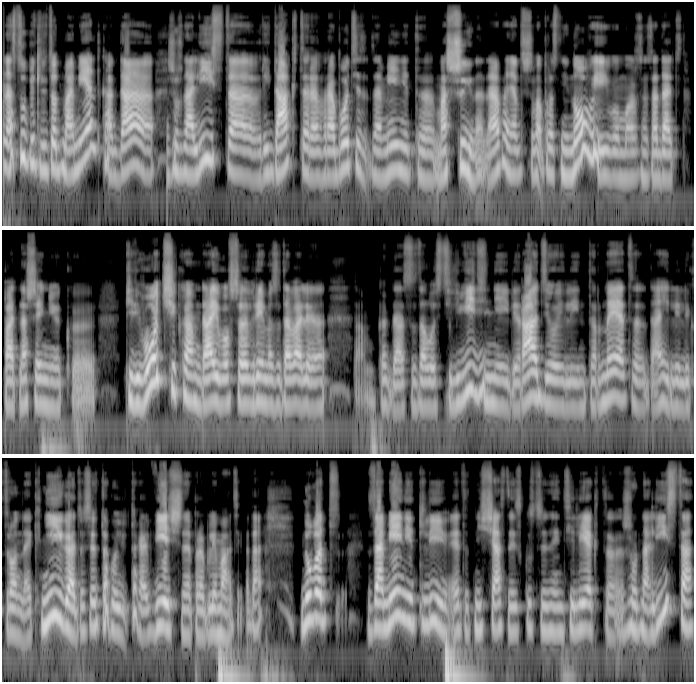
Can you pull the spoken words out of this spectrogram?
Наступит ли тот момент, когда журналиста, редактора в работе заменит э, машина, да? Понятно, что вопрос не новый, его можно задать по отношению к переводчикам, да, его в свое время задавали там, когда создалось телевидение, или радио, или интернет, да, или электронная книга, то есть это такой, такая вечная проблематика, да. Ну вот заменит ли этот несчастный искусственный интеллект э, журналиста,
